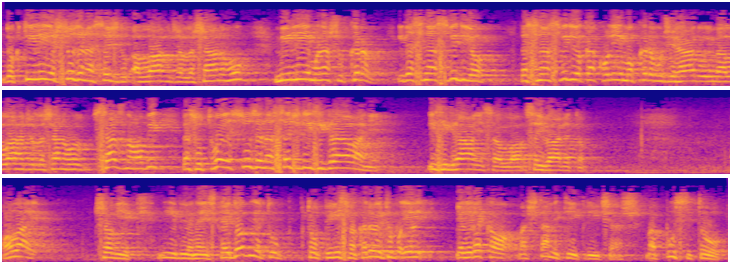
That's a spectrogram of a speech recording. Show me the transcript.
dok ti liješ suze na seđdu Allahu Đalešanuhu, mi lijemo našu krv i da si nas vidio, da si nas vidio kako lijemo krv u džihadu ime Allaha Đalešanuhu, saznao bi da su tvoje suze na seđdu izigravanje, izigravanje sa, Allah, sa ibadetom. Ovaj čovjek nije bio neisk. Kad je dobio tu, to pismo, kad je tu, je li, je li rekao, ma šta mi ti pričaš, ma pusti to,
